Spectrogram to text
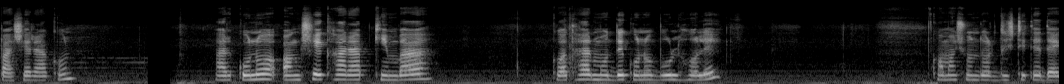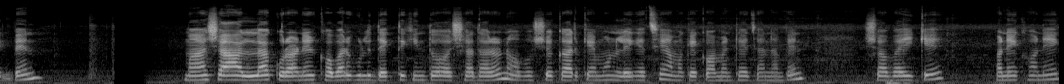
পাশে রাখুন। আর কোনো অংশে খারাপ কিংবা কথার মধ্যে কোনো ভুল হলে ক্ষমা সুন্দর দৃষ্টিতে দেখবেন। মা শাহ আল্লাহ কোরআনের খবরগুলি দেখতে কিন্তু অসাধারণ। অবশ্যই কার কেমন লেগেছে আমাকে কমেন্টে জানাবেন। সবাইকে অনেক অনেক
